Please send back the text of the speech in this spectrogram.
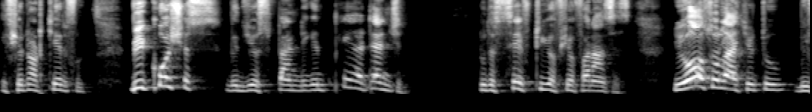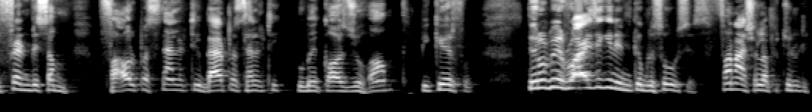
if you're not careful. Be cautious with your spending and pay attention to the safety of your finances. You also like you to befriend with some foul personality, bad personality who may cause you harm. Be careful. There will be rising in income resources, financial opportunity,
